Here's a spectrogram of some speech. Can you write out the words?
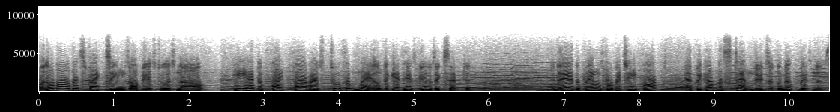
But although this fact seems obvious to us now, he had to fight farmers tooth and nail to get his views accepted. Today, the things for which he fought have become the standards of the milk business.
